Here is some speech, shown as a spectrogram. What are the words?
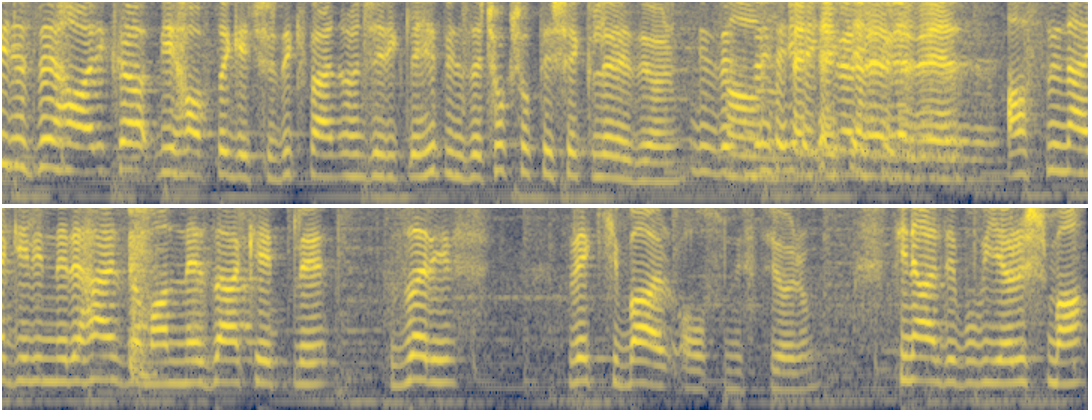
Hepinizle harika bir hafta geçirdik. Ben öncelikle hepinize çok çok teşekkürler ediyorum. Biz de size teşekkür, Teşekkür ederiz. Aslı Ünal gelinleri her zaman nezaketli, zarif ve kibar olsun istiyorum. Finalde bu bir yarışma.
